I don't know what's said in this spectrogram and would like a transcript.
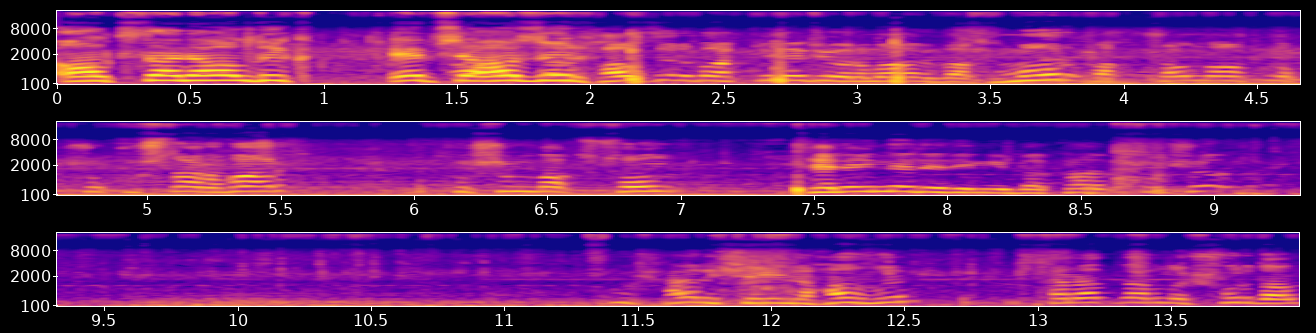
6 tane aldık. Hepsi hazır. Hazır bak yine diyorum abi bak mor bak şu anda altında kuşun kuşlar var. Kuşun bak son teleğinde dediğim gibi bak abi kuşu kuş her şeyle hazır. Kanatlarını şuradan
